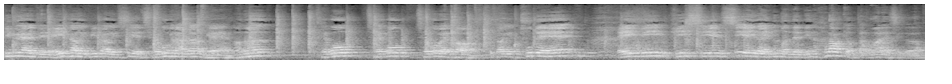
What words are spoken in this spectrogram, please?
비교해야지. A 더하기 B 더하기 C의 제곱이라 한다는 게 너는 제곱, 제곱, 제곱에서 더하기 두 배의 A, B, B, C의 CA가 있는 건데 니는 하나밖에 없다고 말이야, 지금.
